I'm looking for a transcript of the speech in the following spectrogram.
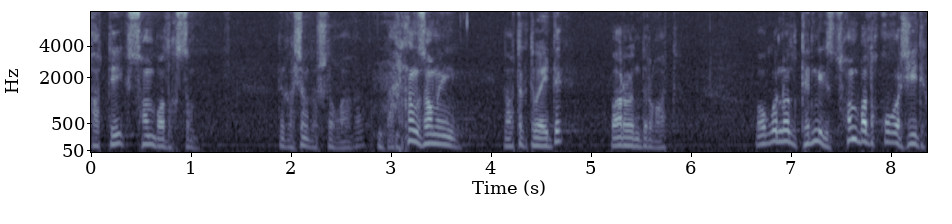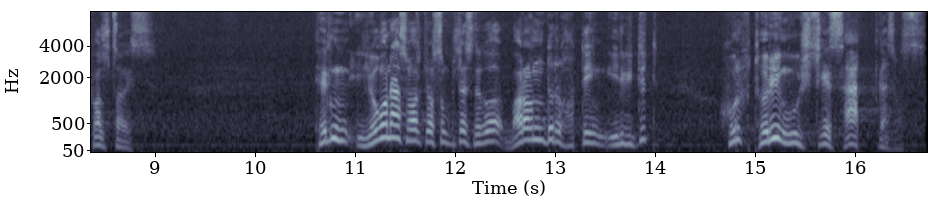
хотыг сум болгосон нэг ашиг туршлага байгаа. Архан сумын нутагт байдаг бор өндөр гот. Уг нь бол тэрнийг сум болохгүйгээр шийдэх болцоо байсан. Тэр нь юунаас болж болсон блээс нөгөө Борондор хотын иргэдэд хүрх төрийн үйлчлэгээ саатгаас болсон.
